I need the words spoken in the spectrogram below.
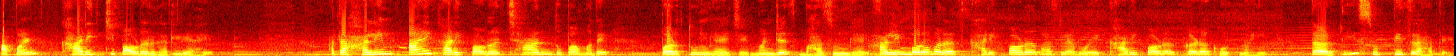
आपण खारीकची पावडर घातली आहे. आता हलीम आणि खारीक पावडर छान तुपामध्ये परतून घ्यायचे म्हणजेच भाजून घ्यायचे. हालीम बरोबरच खारीक पावडर भाजल्यामुळे खारीक पावडर कडक होत नाही तर ती सुट्टीच राहते.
